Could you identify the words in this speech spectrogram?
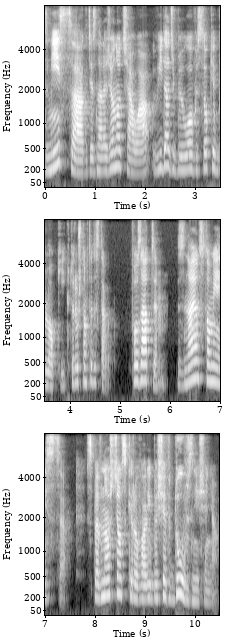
Z miejsca, gdzie znaleziono ciała, widać było wysokie bloki, które już tam wtedy stały. Poza tym, znając to miejsce, z pewnością skierowaliby się w dół wzniesienia,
